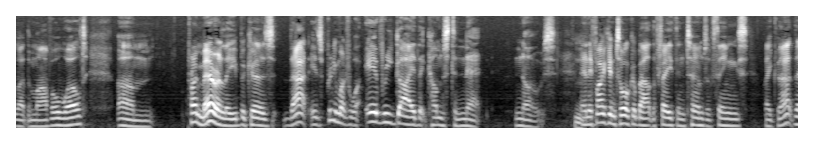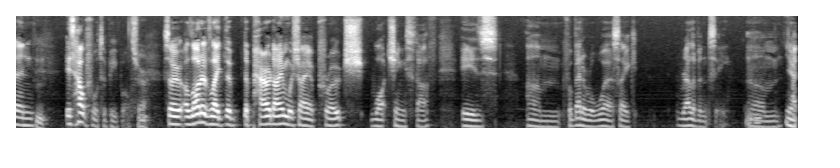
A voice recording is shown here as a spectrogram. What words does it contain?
like the Marvel world, um, primarily because that is pretty much what every guy that comes to net knows. And if I can talk about the faith in terms of things like that, then it's helpful to people. Sure. So a lot of like the the paradigm which I approach watching stuff is, um, for better or worse, like relevancy. Um, Yeah.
